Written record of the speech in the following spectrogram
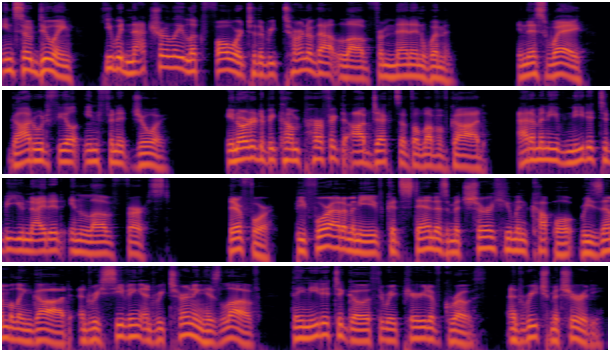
In so doing, he would naturally look forward to the return of that love from men and women. In this way, God would feel infinite joy. In order to become perfect objects of the love of God, Adam and Eve needed to be united in love first. Therefore, before Adam and Eve could stand as a mature human couple resembling God and receiving and returning his love, they needed to go through a period of growth and reach maturity.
